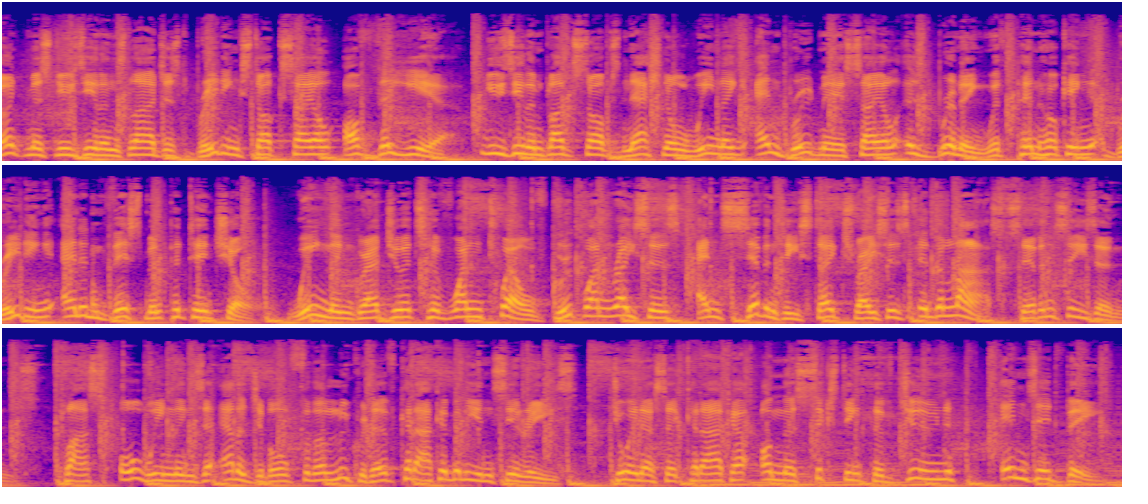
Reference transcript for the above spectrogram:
Don't miss New Zealand's largest breeding stock sale of the year. New Zealand Bloodstock's national weanling and broodmare sale is brimming with pinhooking, breeding, and investment potential. Weanling graduates have won 12 Group 1 races and 70 stakes races in the last seven seasons. Plus, all weanlings are eligible for the lucrative Karaka Million Series. Join us at Karaka on the 16th of June, nzb.co.nz.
